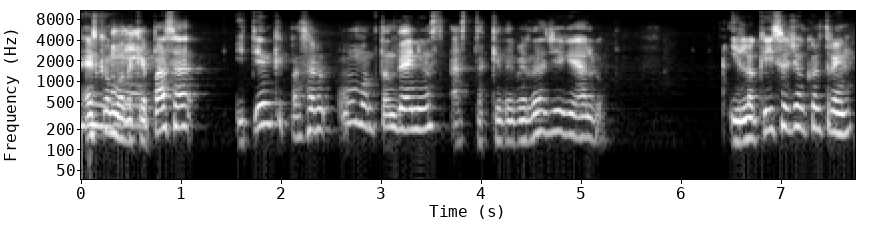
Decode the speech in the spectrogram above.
Es como de que pasa y tienen que pasar un montón de años hasta que de verdad llegue algo. Y lo que hizo John Coltrane,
